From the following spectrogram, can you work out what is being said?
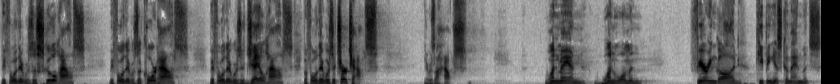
before there was a schoolhouse, before there was a courthouse, before there was a jailhouse, before there was a church house. There was a house. One man, one woman, fearing God, keeping his commandments,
